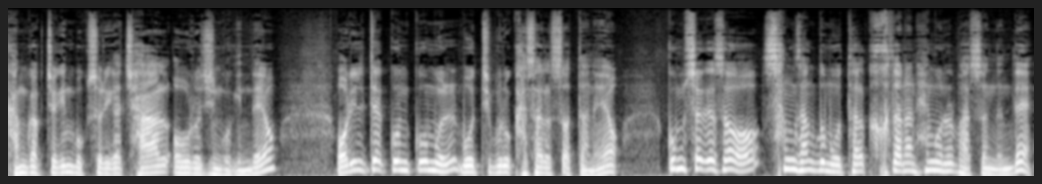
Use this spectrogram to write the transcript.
감각적인 목소리가 잘 어우러진 곡인데요. 어릴 때 꾼 꿈을 모티브로 가사를 썼다네요. 꿈속에서 상상도 못할 커다란 행운을 봤었는데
